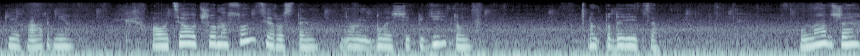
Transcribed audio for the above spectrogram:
Такі гарні. А оця от що на сонці росте, ближче підійду. От подивіться, вона вже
